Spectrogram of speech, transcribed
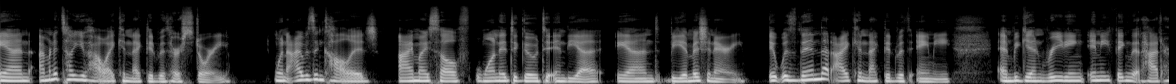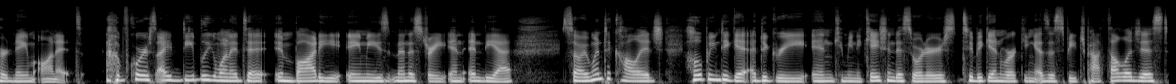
And I'm going to tell you how I connected with her story. When I was in college, I myself wanted to go to India and be a missionary. It was then that I connected with Amy and began reading anything that had her name on it. Of course, I deeply wanted to embody Amy's ministry in India. So I went to college hoping to get a degree in communication disorders to begin working as a speech pathologist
